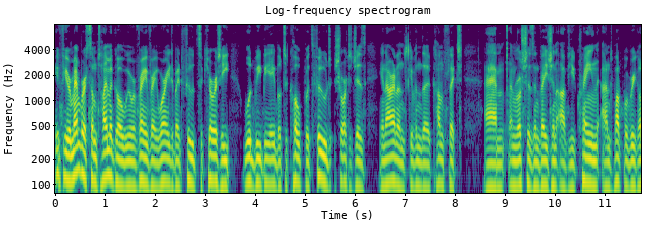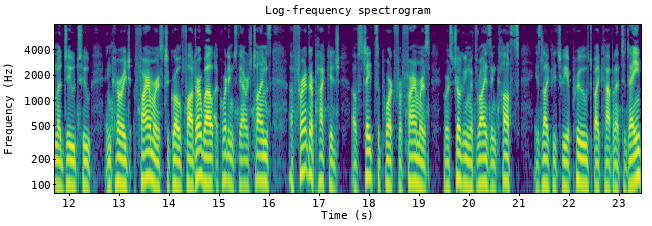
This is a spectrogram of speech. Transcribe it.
If you remember some time ago, we were very, very worried about food security. Would we be able to cope with food shortages in Ireland given the conflict um, and Russia's invasion of Ukraine, and what were we going to do to encourage farmers to grow fodder? Well, according to the Irish Times, a further package of state support for farmers who are struggling with rising costs is likely to be approved by Cabinet today.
